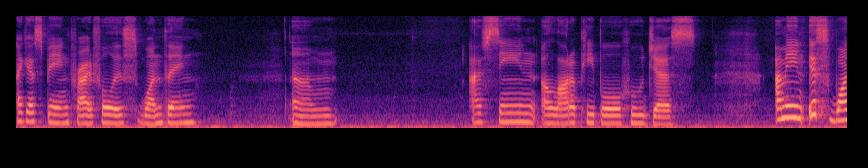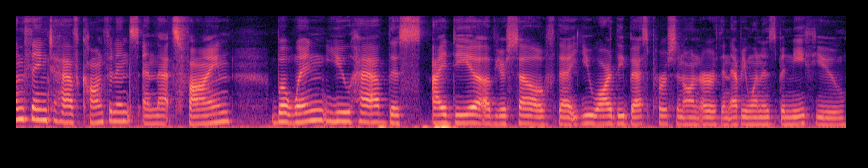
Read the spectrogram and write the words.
I guess being prideful is one thing. Um, I've seen a lot of people who just. I mean, it's one thing to have confidence, and that's fine. But when you have this idea of yourself that you are the best person on earth and everyone is beneath you,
